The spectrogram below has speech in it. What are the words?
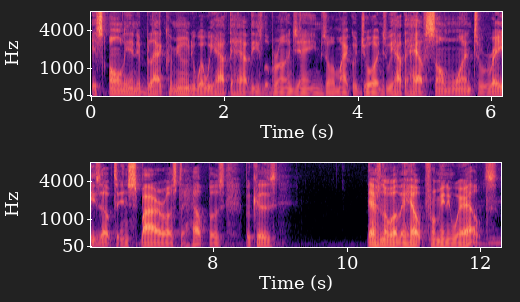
It's only in the black community where we have to have these LeBron James or Michael Jordans. We have to have someone to raise up, to inspire us, to help us, because there's no other help from anywhere else. Mm-hmm.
